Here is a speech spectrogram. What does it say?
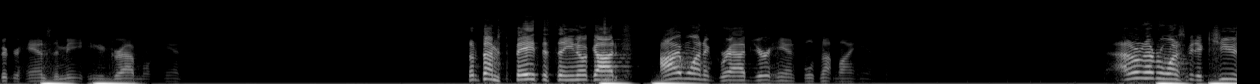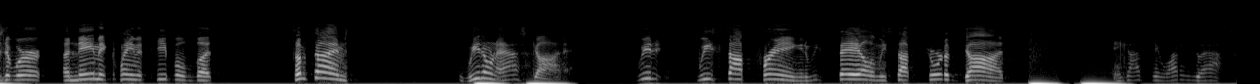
bigger hands than me. He can grab more candy. Sometimes faith is saying, you know, God, I want to grab your handfuls, not my handfuls. I don't ever want us to be accused that we're a name it, claim it people, but sometimes we don't ask God. We, we stop praying and we fail and we stop short of God. And God's saying, why don't you ask?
